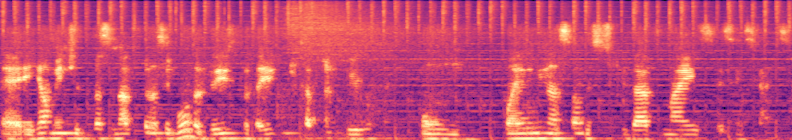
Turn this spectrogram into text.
é, e realmente vacinados pela segunda vez, para daí a gente ficar tranquilo com, com a eliminação desses cuidados mais essenciais.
